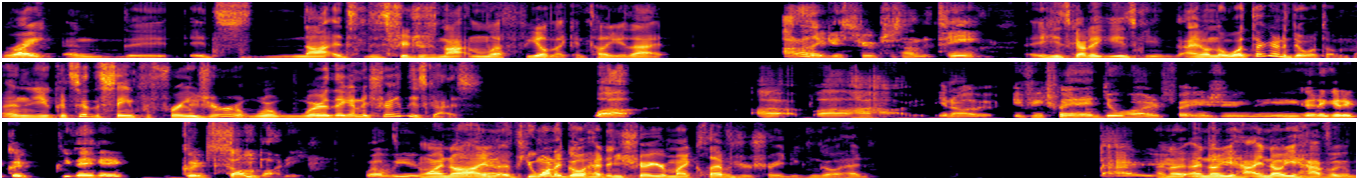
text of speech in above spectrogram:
Right, and it's not. It's his future's not in left field. I can tell you that. I don't think his future's on the team. He's got to. He's. I don't know what they're going to do with him. And you could say the same for Frazier. Where, where are they going to trade these guys? Well, uh, well, uh, you know, if you trade and Frazier, you know, you're going to get a good, you're going to get a good somebody. Whoever you. Why not? If you want to go ahead and share your Mike Clevinger trade, you can go ahead. I, I know. I know you. I know you have a,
